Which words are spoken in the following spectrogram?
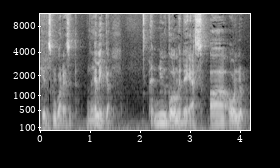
Kiitos kun korjasit. Niin. Eli New 3DS uh, on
